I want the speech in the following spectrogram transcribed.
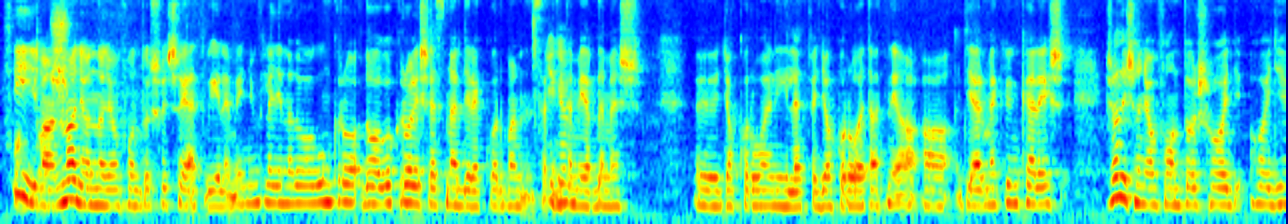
Fontos. Így van, nagyon-nagyon fontos, hogy saját véleményünk legyen a dolgunkról, dolgokról, és ezt már gyerekkorban szerintem Igen. érdemes gyakorolni, illetve gyakoroltatni a, a gyermekünkkel, és, és az is nagyon fontos, hogy, hogy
